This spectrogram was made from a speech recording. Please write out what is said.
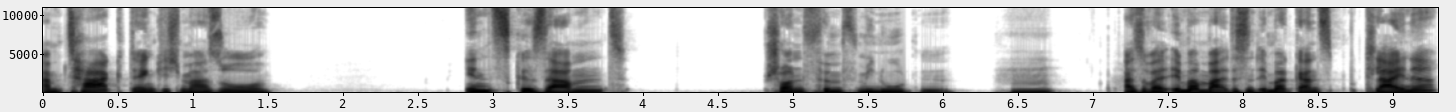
Am Tag denke ich mal so insgesamt schon fünf Minuten. Hm? Also weil immer mal, das sind immer ganz kleine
